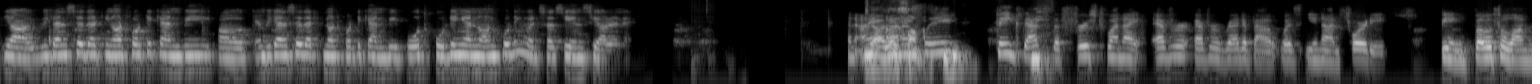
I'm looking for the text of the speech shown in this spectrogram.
yeah, we can say that ENOD40 can be, uh, we can say that ENOD40 can be both coding and non-coding, but it's a CNC RNA. And I yeah, honestly think that's the first one I ever, ever read about was ENOD40. being both a long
